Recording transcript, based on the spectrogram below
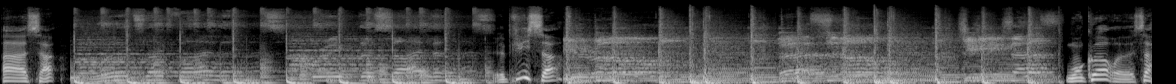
à ça. Et puis ça. Ou encore euh, ça.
